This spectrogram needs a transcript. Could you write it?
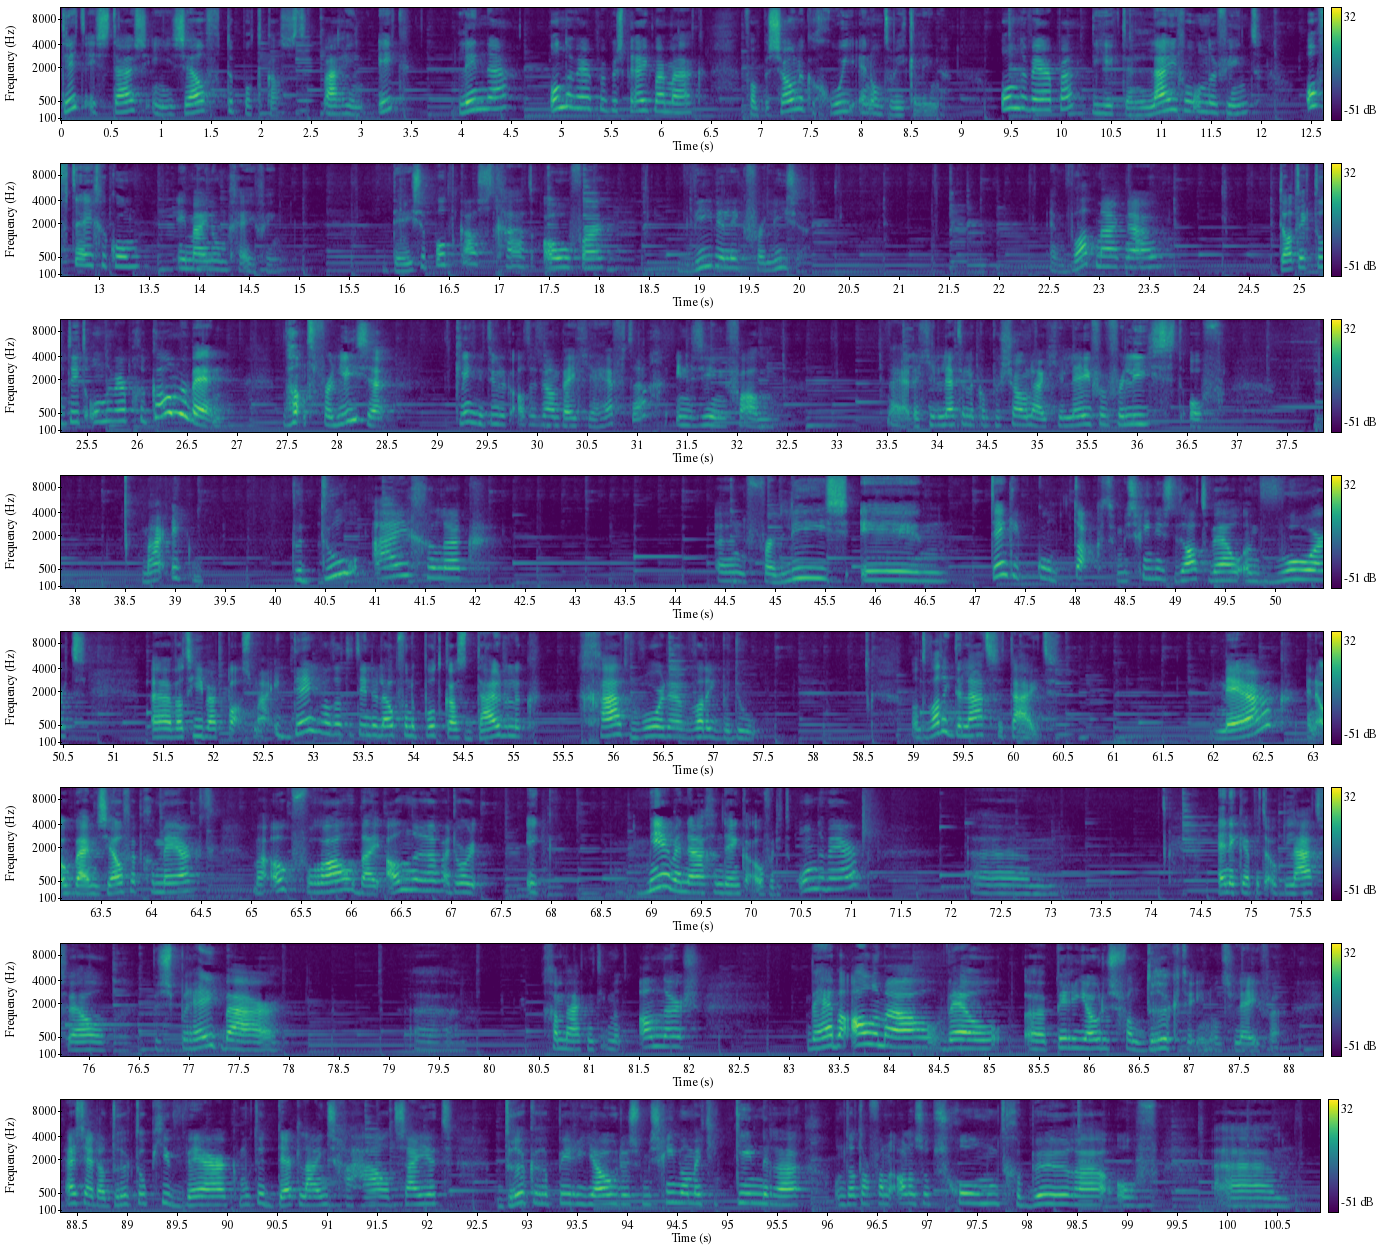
Dit is Thuis in Jezelf, de podcast, waarin ik, Linda, onderwerpen bespreekbaar maak van persoonlijke groei en ontwikkelingen. Onderwerpen die ik ten lijve ondervind of tegenkom in mijn omgeving. Deze podcast gaat over wie wil ik verliezen? En wat maakt nou dat ik tot dit onderwerp gekomen ben? Want verliezen klinkt natuurlijk altijd wel een beetje heftig. In de zin van nou ja, dat je letterlijk een persoon uit je leven verliest. Of... Maar ik bedoel eigenlijk een verlies in, denk ik, contact. Misschien is dat wel een woord uh, wat hierbij past. Maar ik denk wel dat het in de loop van de podcast duidelijk gaat worden wat ik bedoel. Want wat ik de laatste tijd merk, en ook bij mezelf heb gemerkt, maar ook vooral bij anderen, waardoor ik meer ben na gaan denken over dit onderwerp. Um, en ik heb het ook laatst wel bespreekbaar uh, gemaakt met iemand anders. We hebben allemaal wel uh, periodes van drukte in ons leven. He, zij dat drukte op je werk, moeten deadlines gehaald, zij het drukkere periodes, misschien wel met je kinderen, omdat er van alles op school moet gebeuren of uh,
